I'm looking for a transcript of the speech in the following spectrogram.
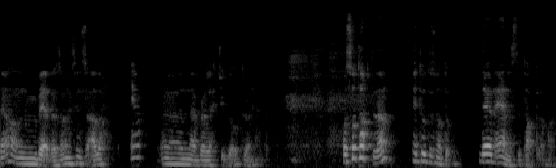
Det var en bedre sang, syns jeg, da. Ja. Uh, Never Let You Go, tror jeg den heter. Og så tapte de i 2002. Det er det eneste tapet de har.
